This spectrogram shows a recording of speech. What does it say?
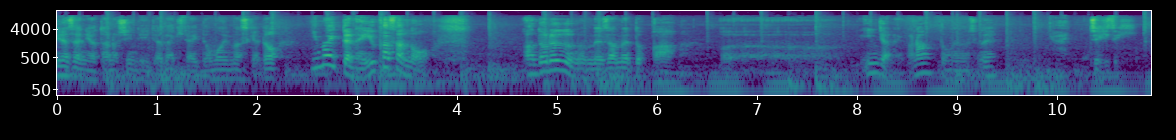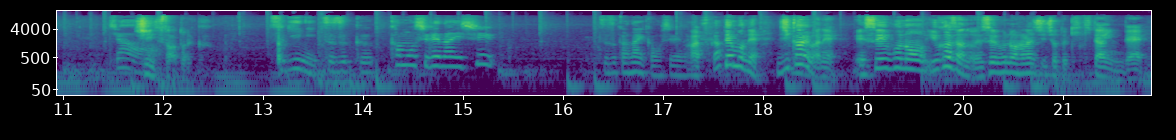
皆さんには楽しんでいただきたいと思いますけど今言ったねゆかさんの「アンドロイドの目覚め」とかうーいいんじゃないかなと思いますね。ぜひぜひじゃあ新スター・トレック。次に続くかもしれないし続かないかもしれないですか、はい、でもね次回はね SF のゆかさんの SF の話ちょっと聞きたいんで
